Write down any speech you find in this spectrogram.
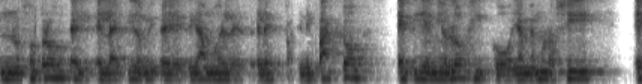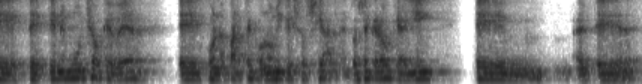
nosotros, el, digamos, el, impacto epidemiológico, llamémoslo así, este, tiene mucho que ver eh, con la parte económica y social. Entonces creo que allí, eh, eh,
